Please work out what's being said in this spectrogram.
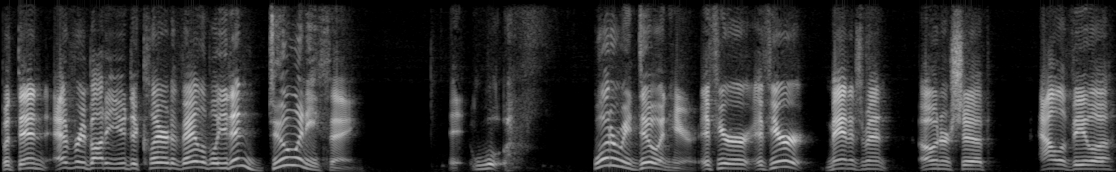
But then everybody you declared available, you didn't do anything. It, what are we doing here? If you're if you're management, ownership, Al Avila,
